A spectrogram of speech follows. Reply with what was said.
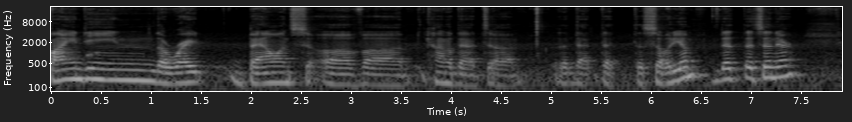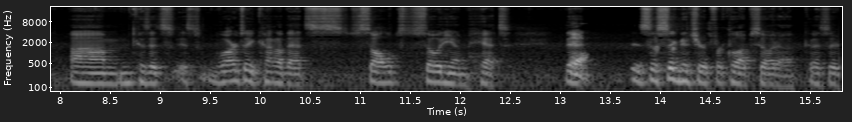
finding the right balance of uh, kind of that, uh, that, that, the sodium that, that's in there because it's it's largely kind of that salt sodium hit that is the signature for club soda because there,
